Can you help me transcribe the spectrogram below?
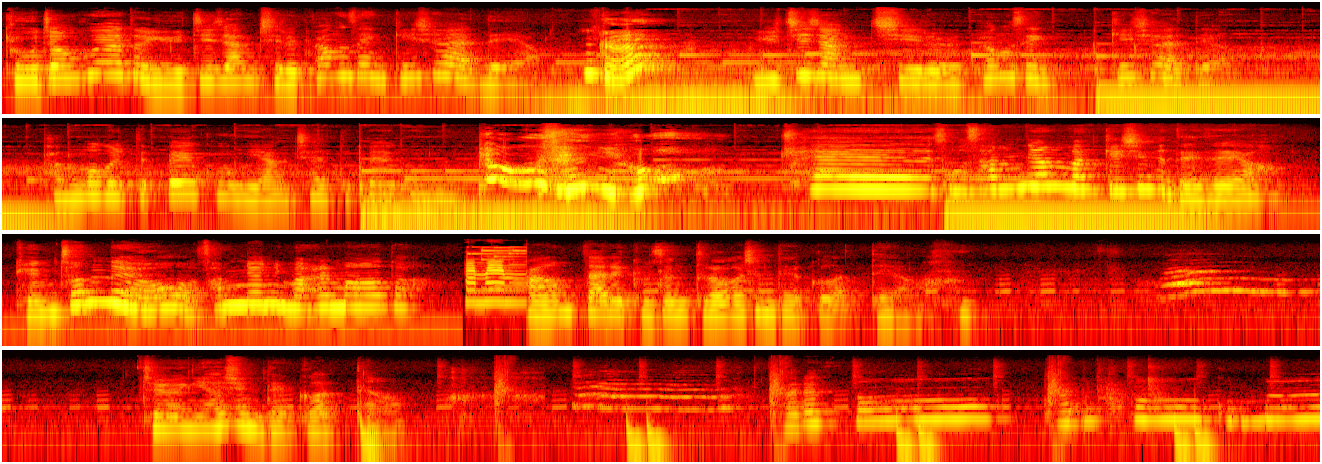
교정 후에도 유지장치를 평생 끼셔야 돼요. 네? 유지장치를 평생 끼셔야 돼요. 밥 먹을 때 빼고 양치할 때 빼고 평생이요? 최소 3년만 끼시면 되세요. 괜찮네요. 3년이면 할만하다. 다음 달에 교정 들어가시면 될 것 같아요. 조용히 하시면 될 것 같아요. 잘했어. 잘했어. 고마워.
